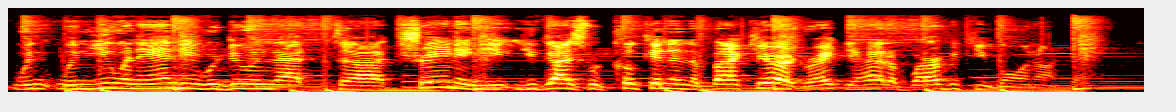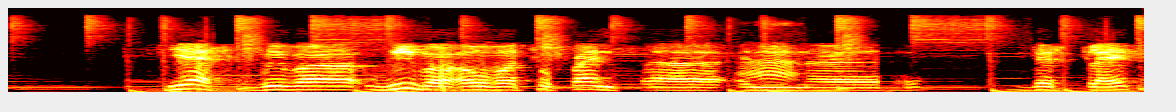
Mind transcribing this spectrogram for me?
when when you and Andy were doing that uh, training, you, you guys were cooking in the backyard, right? You had a barbecue going on. Yes, we were we were over two friends uh, in ah. uh, this place,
